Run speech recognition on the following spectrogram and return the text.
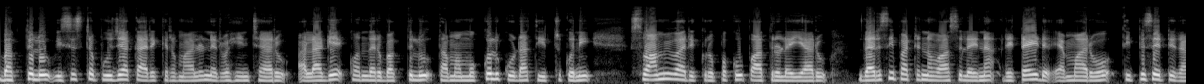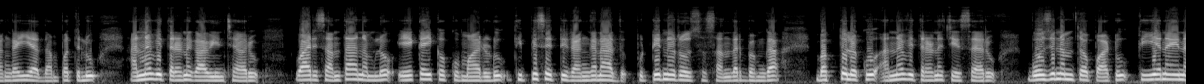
భక్తులు విశిష్ట పూజా కార్యక్రమాలు నిర్వహించారు. అలాగే కొందరు భక్తులు తమ మొక్కులు కూడా తీర్చుకొని స్వామివారి కృపకు పాత్రులయ్యారు. దర్శిపట్టణ వాసులైన రిటైర్డ్ ఎంఆర్ఓ తిప్పిశెట్టి రంగయ్య దంపతులు అన్న వితరణ గావించారు. వారి సంతానంలో ఏకైక కుమారుడు తిప్పిశెట్టి రంగనాథ్ పుట్టినరోజు సందర్భంగా భక్తులకు అన్న వితరణ చేశారు. భోజనంతో పాటు తీయనైన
